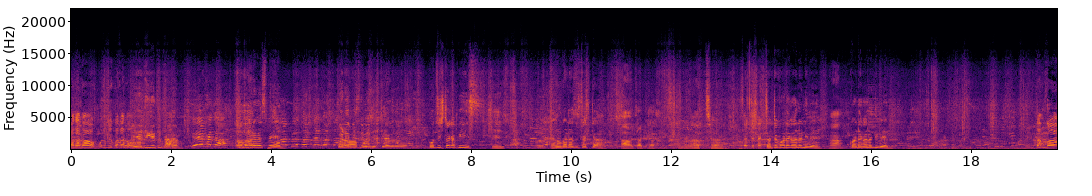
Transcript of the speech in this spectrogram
কথা কও। কত করে বেচবেন? পঁচিশ টাকা পিস এখন কয়টা আছে? চারটা? আচ্ছা। চারটা কয় টাকা হলে নিবেন? কয় টাকা হলে দিবেন? দাম কও?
